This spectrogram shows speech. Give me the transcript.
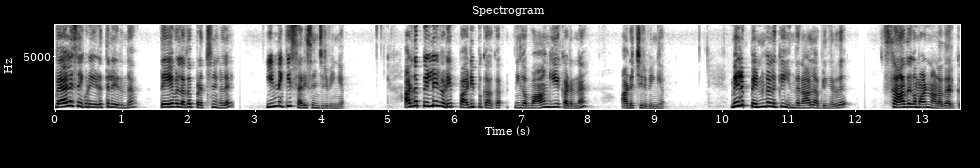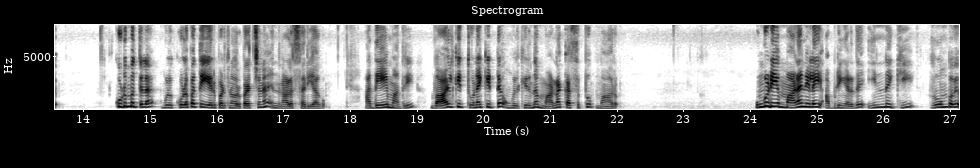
வேலை செய்யக்கூடிய இடத்துல இருந்தால் தேவையில்லாத பிரச்சனைகளை இன்றைக்கி சரி செஞ்சிருவீங்க. அடுத்த பிள்ளைகளுடைய படிப்புக்காக நீங்கள் வாங்கிய கடனை அடைச்சிருவீங்க. மேலும் பெண்களுக்கு இந்த நாள் அப்படிங்கிறது சாதகமான நாளாக தான் இருக்குது குடும்பத்தில் உங்களுக்கு குழப்பத்தை ஏற்படுத்தின ஒரு பிரச்சனை இந்த நாளில் சரியாகும். அதே மாதிரி வாழ்க்கை துணைக்கிட்ட உங்களுக்கு இருந்த மனக்கசப்பு மாறும். உங்களுடைய மனநிலை அப்படிங்கிறது இன்றைக்கி ரொம்பவே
